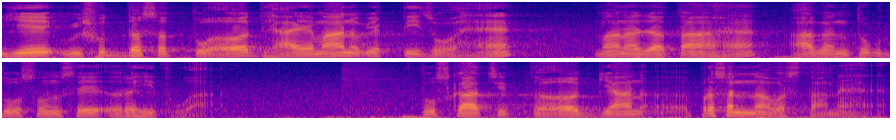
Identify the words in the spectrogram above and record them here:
ये विशुद्ध सत्व ध्यायमान व्यक्ति जो है, माना जाता है, आगंतुक दोषों से रहित हुआ। तो उसका चित्त ज्ञान, प्रसन्न अवस्था में है।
